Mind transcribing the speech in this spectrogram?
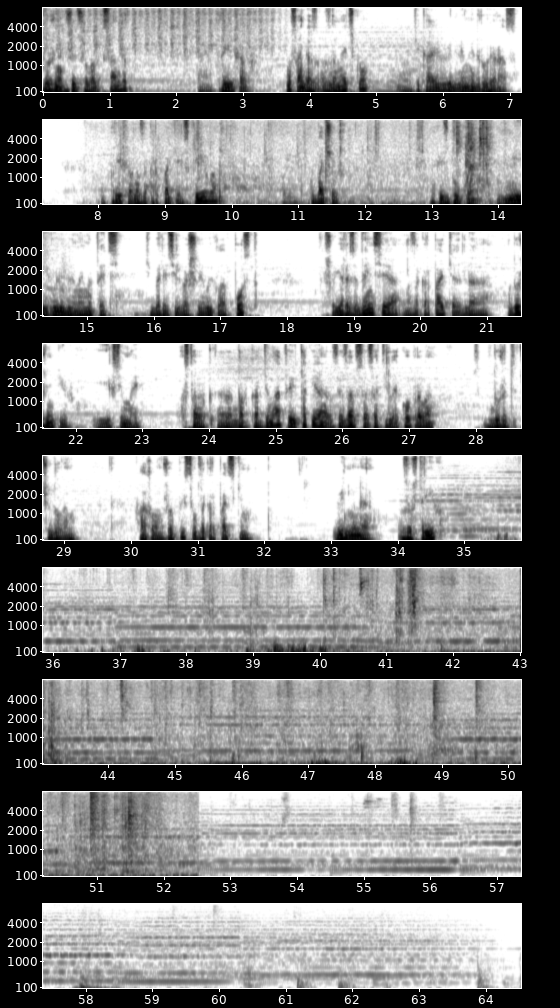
художник Жицов Олександр. Е, Приїхав, ну сам я з з Донецьку, е, тікаю від війни другий раз. Приїхав на Закарпаття із Києва, побачив на Фейсбуку мій улюблений митець Тіберій Сільваши виклав пост, що є резиденція на Закарпаття для художників і їх сімей. Оставив, е, дав координати, і так я зв'язався з Атілою Копрова, дуже чудовим фаховим живописцем закарпатським. Він мене зустрів.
